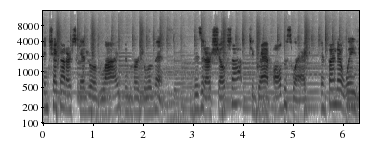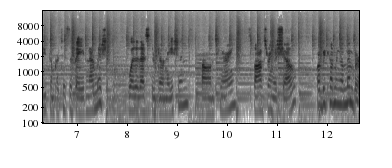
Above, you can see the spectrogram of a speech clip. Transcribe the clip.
and check out our schedule of live and virtual events. Visit our shell shop to grab all the swag and find out ways you can participate in our mission, whether that's through donations, volunteering, sponsoring a show, or becoming a member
